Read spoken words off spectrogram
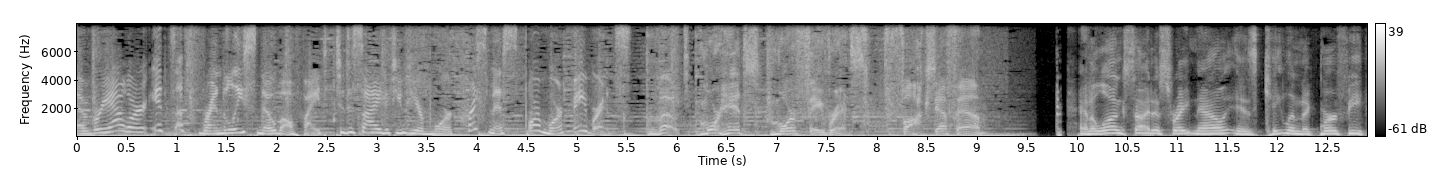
Every hour, it's a friendly snowball fight to decide if you hear more Christmas or more favorites. Vote. More hits, more favorites. Fox FM. And alongside us right now is Caitlin McMurphy,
